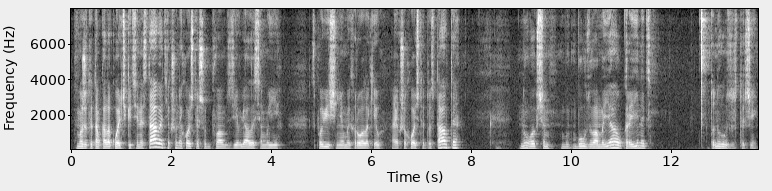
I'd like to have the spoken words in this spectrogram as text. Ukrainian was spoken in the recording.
Можете там колокольчики ці не ставити, якщо не хочете, щоб вам з'являлися мої сповіщення моїх роликів. А якщо хочете, то ставте. Ну, в общем, був з вами я, українець. До нових зустрічей.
